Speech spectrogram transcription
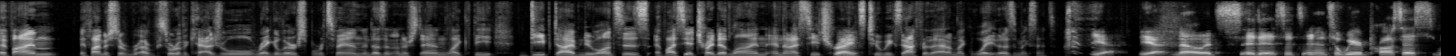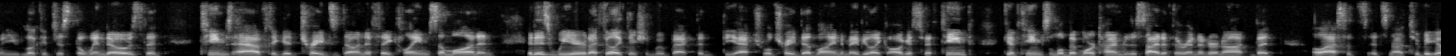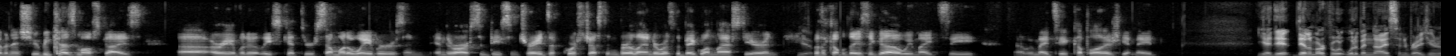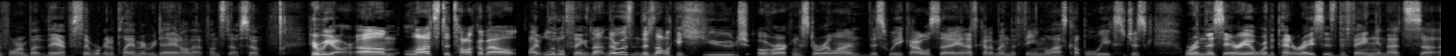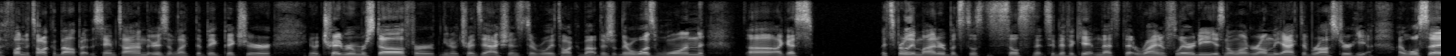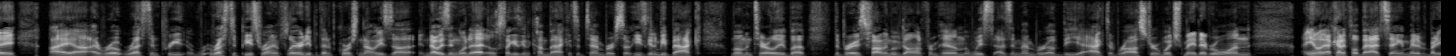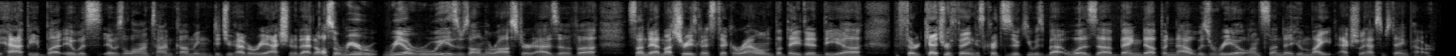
if I'm if I'm just a, a, sort of a casual, regular sports fan and doesn't understand like the deep dive nuances, if I see a trade deadline and then I see trades right. two weeks after that, I'm like, wait, that doesn't make sense. yeah, yeah, no, it's it is. It's and it's a weird process when you look at just the windows that teams have to get trades done if they claim someone, and it is weird. I feel like they should move back the the actual trade deadline to maybe like August 15th, give teams a little bit more time to decide if they're in it or not. But alas, it's it's not too big of an issue because most guys uh, are able to at least get through somewhat of waivers, and, and there are some decent trades. Of course, Justin Verlander was the big one last year, and yep. with a couple days to go, we might see uh, we might see a couple others get made. Yeah, Daniel Murphy would, have been nice in a Braves uniform, but they obviously weren't going to play him every day and all that fun stuff. So here we are. Um, lots to talk about, like little things. Not there was there's not like a huge overarching storyline this week, I will say, and that's kind of been the theme the last couple of weeks. Just we're in this area where the pennant race is the thing, and that's uh, fun to talk about. But at the same time, there isn't like the big picture, you know, trade rumor stuff or you know transactions to really talk about. There's there was one, uh, I guess it's fairly minor, but still still significant, and that's that Ryan Flaherty is no longer on the active roster. He, I will say, I uh, I wrote rest in pre, rest in peace Ryan Flaherty, but then of course now he's uh, now he's in Gwinnett. It looks like he's going to come back in September, so he's going to be back momentarily. But the Braves finally moved on from him, at least as a member of the active roster, which made everyone, you know, I kind of feel bad saying it made everybody happy, but it was it was a long time coming. Did you have a reaction to that? And also, Rio, Rio Ruiz was on the roster as of uh, Sunday. I'm not sure he's going to stick around, but they did the uh, the third catcher thing Kurt Suzuki was was uh, banged up, and now it was Rio on Sunday, who might actually have some staying power.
